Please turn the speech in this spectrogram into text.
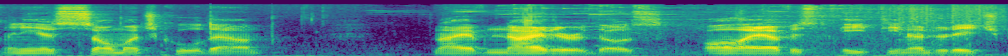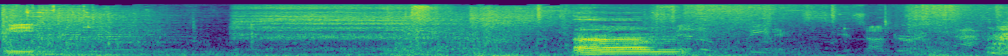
And he has so much cooldown. And I have neither of those. All I have is 1800 HP. Um. I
